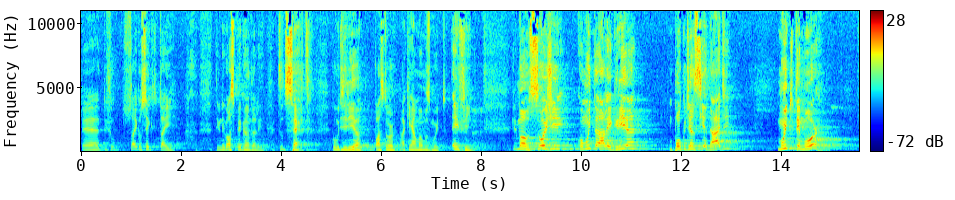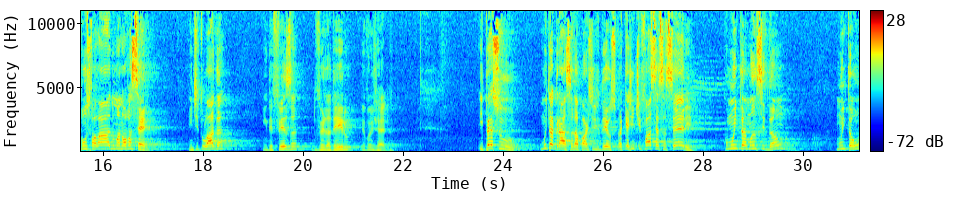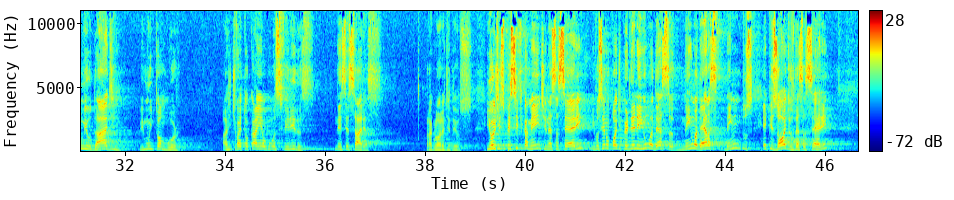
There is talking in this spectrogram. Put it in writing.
É, deixa eu sair que eu sei que tu está aí. Tem um negócio pegando ali. Tudo certo. Como diria o pastor, a quem amamos muito. Enfim. Irmãos, hoje, com muita alegria, um pouco de ansiedade, muito temor, vamos falar de uma nova série, intitulada Em Defesa do Verdadeiro Evangelho. E peço muita graça da parte de Deus para que a gente faça essa série com muita mansidão, muita humildade e muito amor. A gente vai tocar em algumas feridas necessárias para a glória de Deus. E hoje especificamente nessa série, e você não pode perder nenhuma dessa, nenhuma delas, nenhum dos episódios dessa série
